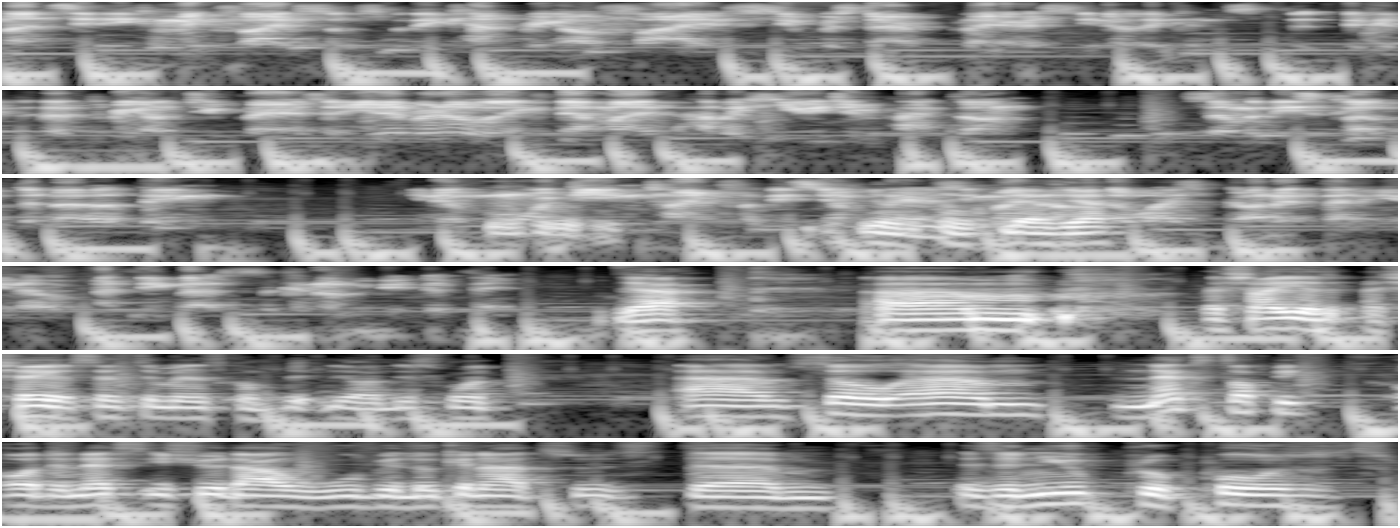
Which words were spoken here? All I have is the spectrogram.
Man City can make five subs, but they can't bring on five superstar these young Young players might players, yeah. otherwise got it. Then you know, I think that's can only be a good thing. Yeah. Um, I share your, I share your sentiments completely on this one. Um, so um, next topic or the next issue that we'll be looking at is the um, is a new proposed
